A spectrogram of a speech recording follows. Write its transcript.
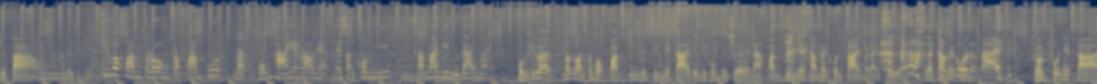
หรือเปล่าอืม อะไรอย่างเงี้ย คิดว่าความตรงกับความพูดแบบโผงผางอย่างเราเนี่ยในสังคมนี้อืม สามารถยืนอยู่ได้ไหม ผมคิดว่าเมื่อก่อนเขาบอกความจริงเป็นสิ่งไม่ตายเดี๋ยวนี้ผมไม่เชื่อเลยนะ ความจริงเนี่ยทำให้คนตายมาหลายคนแล้ว และทำให้พูคดนจะตาย คนพูดเนี่ยตาย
